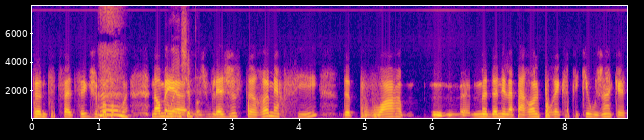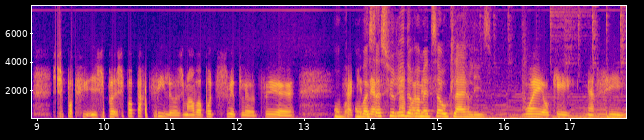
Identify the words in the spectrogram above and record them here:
tu as une petite fatigue, je sais pas pourquoi. Non, mais Ouais, euh, je sais pas. je voulais juste te remercier de pouvoir me donner la parole pour expliquer aux gens que je suis pas je suis pas, je suis pas partie là, je m'en vais pas tout de suite là, tu sais. euh. On va, on va s'assurer de remettre ça au clair, Lise. Ouais, ok, merci.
